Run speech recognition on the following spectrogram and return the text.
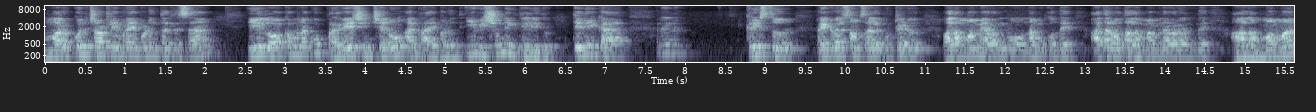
మరొక కొన్ని చోట్ల ఏం రాయబడిందో తెలుసా? ఈ లోకమునకు ప్రవేశించెను అని రాయబడింది. ఈ విషయం నీకు తెలియదు తెలియక నేను క్రీస్తు రెండు వేల సంవత్సరాలు పుట్టాడు. వాళ్ళ అమ్మమ్మ ఎవరిని నమ్ముకుంది? ఆ తర్వాత వాళ్ళ అమ్మమ్మని ఎవరు ఉంది వాళ్ళ అమ్మమ్మ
